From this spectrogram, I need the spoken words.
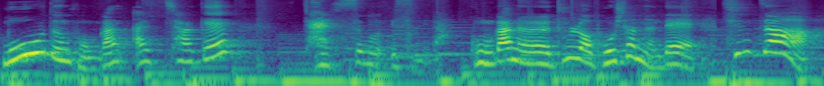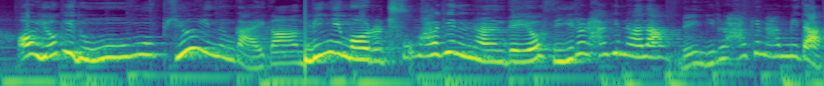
모든 공간 알차게 잘 쓰고 있습니다. 공간을 둘러보셨는데 진짜 어, 여기 너무 비어 있는 거 아이가 미니멀을 추구하기는 하는데 여기서 일을 하긴 하나? 네 일을 하긴 합니다.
